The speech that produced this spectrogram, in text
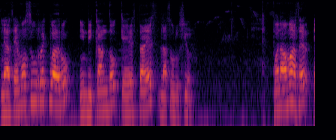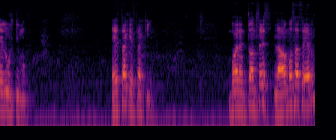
Le hacemos un recuadro indicando que esta es la solución. Bueno, vamos a hacer el último. Esta que está aquí. Bueno, entonces la vamos a hacer.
